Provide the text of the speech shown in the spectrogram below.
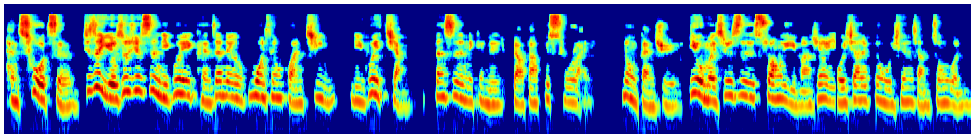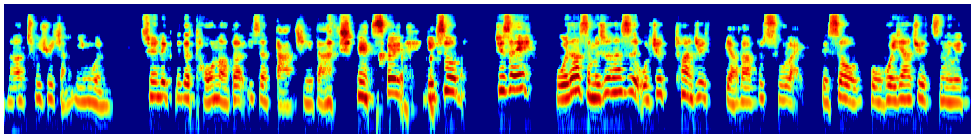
很挫折。就是有时候就是你会可能在那个陌生环境，你会讲，但是你可能表达不出来那种感觉。因为我们就是双语嘛，现在回家就跟我先生讲中文，然后出去讲英文。所以那那个头脑都要一直打结打结，所以有时候就是哎，我知道什么时候，但是我就突然就表达不出来的时候，我回家就真的会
